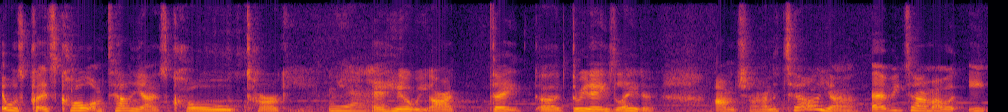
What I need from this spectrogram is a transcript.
It was. It's cold. I'm telling y'all, it's cold turkey. Yeah. And here we are, three uh, three days later. I'm trying to tell y'all. Every time I would eat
